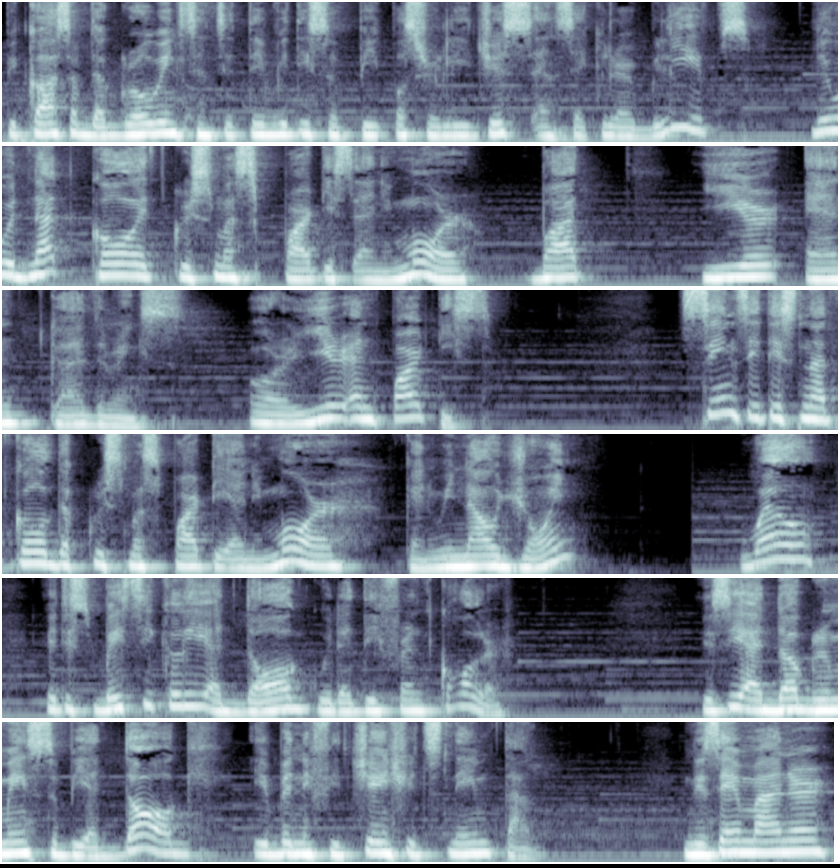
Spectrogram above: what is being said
Because of the growing sensitivities of people's religious and secular beliefs, they would not call it Christmas parties anymore, but year-end gatherings or year-end parties. Since it is not called the Christmas party anymore, can we now join? Well, it is basically a dog with a different color. You see, a dog remains to be a dog even if you change its name tag. In the same manner,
